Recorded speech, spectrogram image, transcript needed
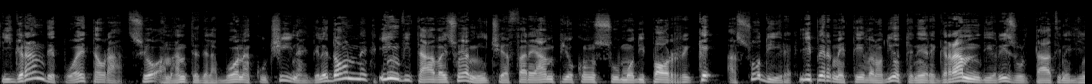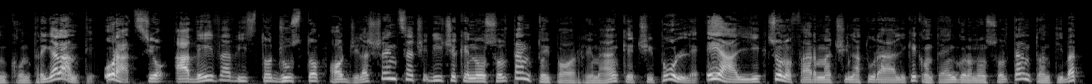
Il grande poeta Orazio, amante della buona cucina e delle donne, invitava i suoi amici a fare ampio consumo di porri che, a suo dire, gli permettevano di ottenere grandi risultati negli incontri galanti. Orazio aveva visto giusto. Oggi la scienza ci dice che non soltanto i porri, ma anche cipolle e agli sono farmaci naturali che contengono non soltanto antibatterici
